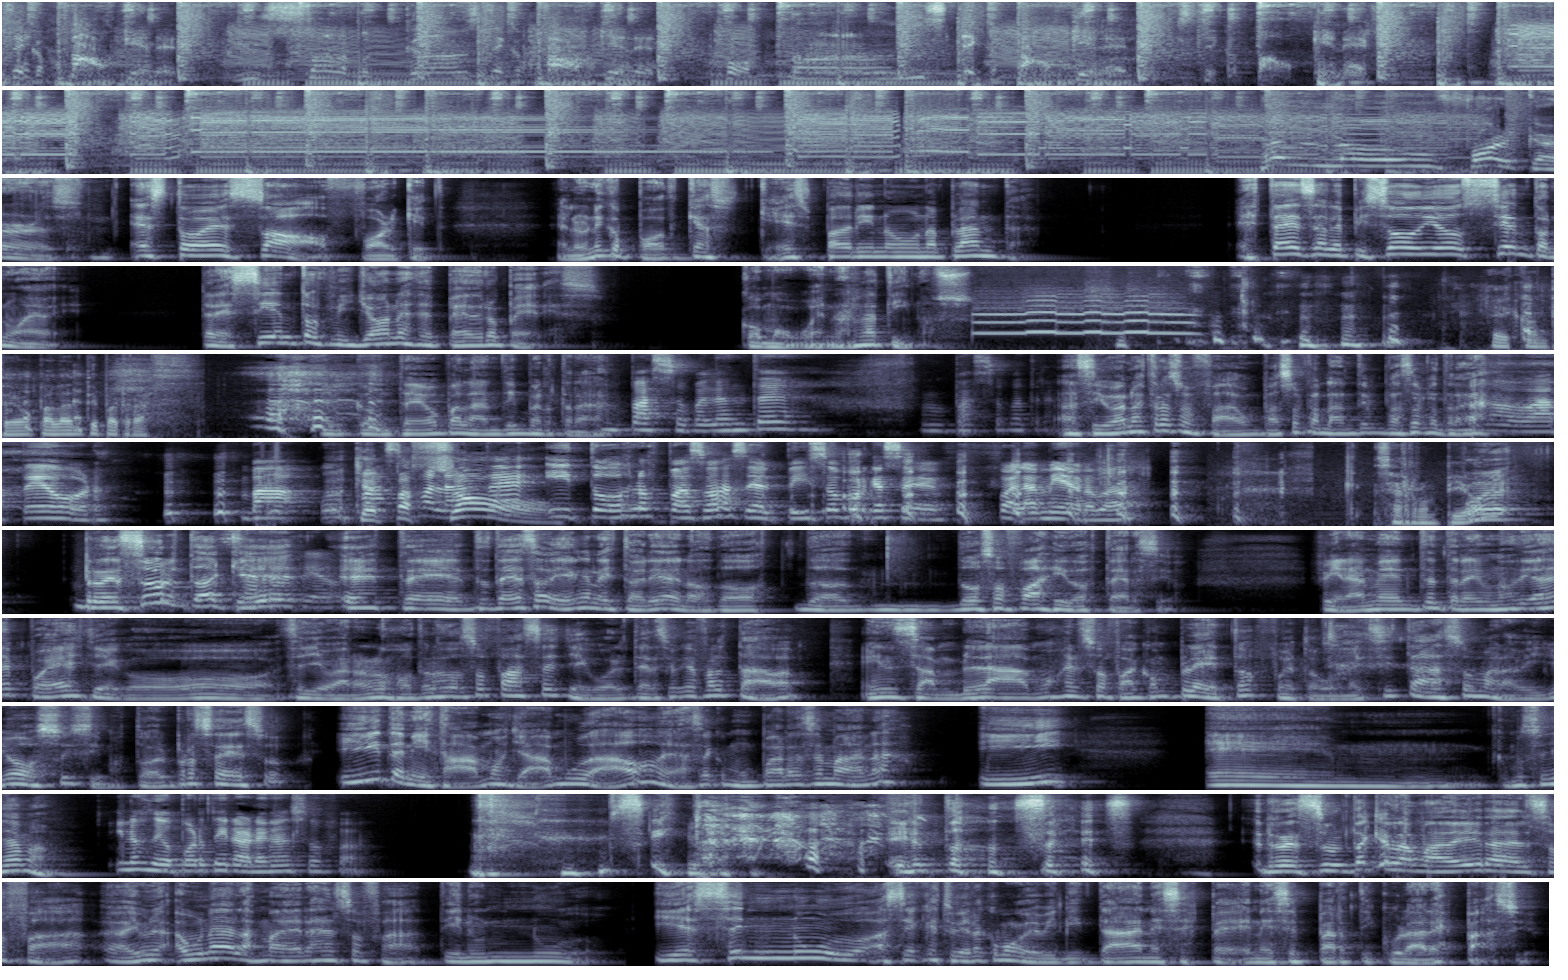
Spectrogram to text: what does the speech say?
stick a fork in it. You son of a gun, stick a fork in it. For fun, stick a fork in it. Stick a fork in it. Hello, Forkers. Esto es Soft Fork It, el único podcast que es padrino de una planta. Este es el episodio 109. 300 millones de Pedro Pérez. Como buenos latinos. El conteo para adelante y para atrás. El conteo para adelante y para atrás. Un paso para adelante, un paso para atrás. Así va nuestro sofá, un paso para adelante y un paso para atrás. No, va peor. Va un ¿Qué paso pasó? para adelante y todos los pasos hacia el piso porque se fue a la mierda. ¿Se rompió? Pues, resulta que Se rompió. este, ustedes sabían en la historia de los dos, dos, dos sofás y dos tercios. Finalmente, tres, unos días después, llegó, se llevaron los otros dos sofás, llegó el tercio que faltaba, ensamblamos el sofá completo, fue todo un exitazo, maravilloso, hicimos todo el proceso y tení- estábamos ya mudados desde hace como un par de semanas y, em, ¿cómo se llama? Y nos dio por tirar en el sofá. Sí. Entonces, resulta que la madera del sofá, hay una, una de las maderas del sofá tiene un nudo. Y ese nudo hacía que estuviera como debilitada en ese, en ese particular espacio.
